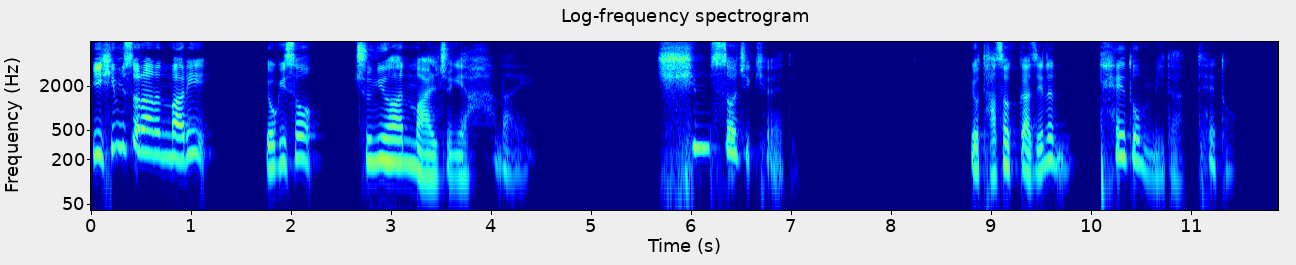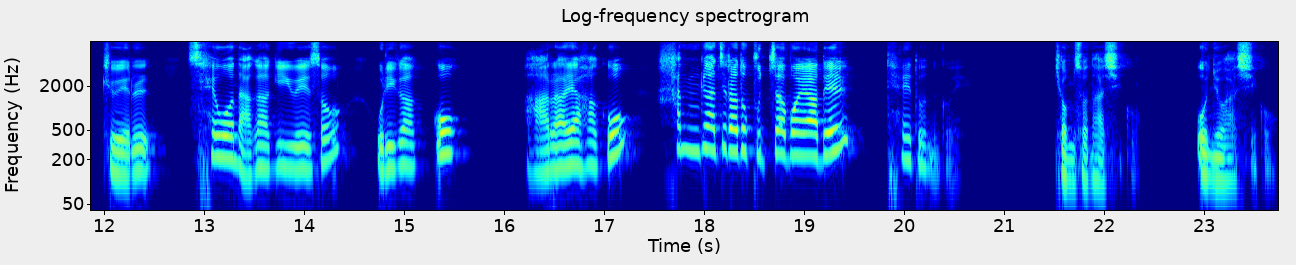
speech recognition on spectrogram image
이 힘써라는 말이 여기서 중요한 말 중에 하나예요. 힘써 지켜야 돼. 요 다섯 가지는 태도입니다. 태도. 교회를 세워 나가기 위해서 우리가 꼭 알아야 하고 한 가지라도 붙잡아야 될 태도인 거예요. 겸손하시고, 온유하시고,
